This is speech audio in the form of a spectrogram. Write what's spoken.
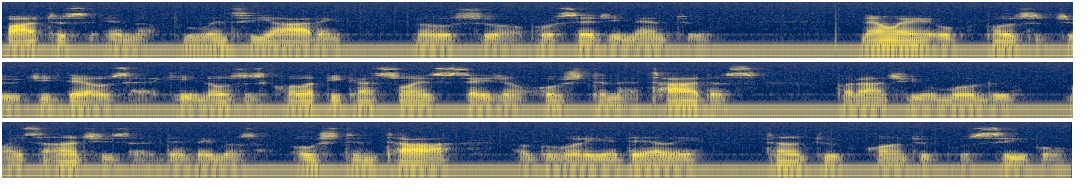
fatos influenciarem nosso procedimento. Não é o propósito de Deus que nossas qualificações sejam ostentadas perante o mundo, mas antes devemos ostentar a glória dele tanto quanto possível.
